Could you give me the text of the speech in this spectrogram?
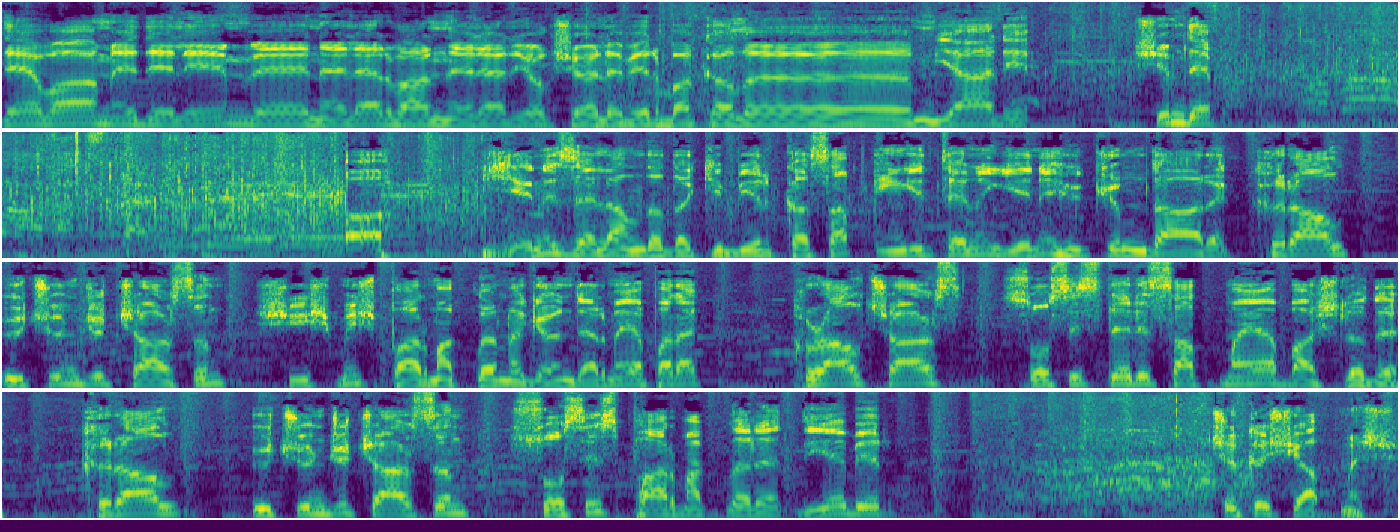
devam edelim ve neler var neler yok şöyle bir bakalım. Yani şimdi Aa, Yeni Zelanda'daki bir kasap İngiltere'nin yeni hükümdarı Kral 3. Charles'ın şişmiş parmaklarına gönderme yaparak Kral Charles sosisleri satmaya başladı. Kral 3. Charles'ın sosis parmakları diye bir çıkış yapmış.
